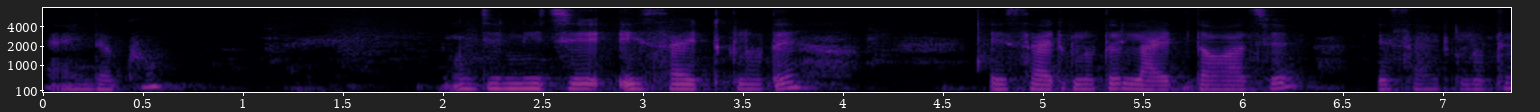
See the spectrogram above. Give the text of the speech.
এই দেখো যে নিচে এই সাইডগুলোতে এই সাইডগুলোতে লাইট দেওয়া আছে। এই সাইডগুলোতে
